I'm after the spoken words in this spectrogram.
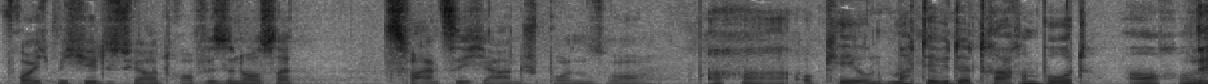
Freue ich mich jedes Jahr drauf. Wir sind auch seit 20 Jahren Sponsor. Ah, okay. Und macht ihr wieder Drachenboot auch? Oder?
